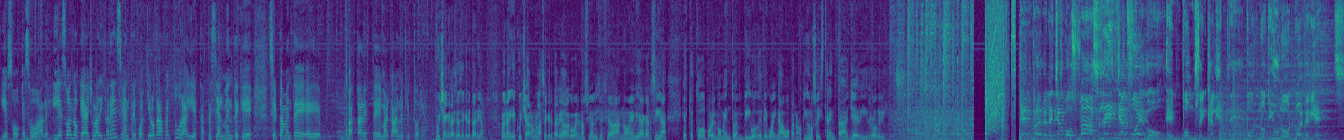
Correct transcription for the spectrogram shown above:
y eso eso vale y eso es lo que ha hecho la diferencia entre cualquier otra apertura y esta especialmente que ciertamente va a estar este marcada en nuestra historia. Muchas gracias, secretaria. Bueno, ahí escucharon a la secretaria de la Gobernación, licenciada Noelia García. Esto es todo por el momento, en vivo desde Guaynabo para Noti 1630, Jerry Rodríguez. En breve le echamos más leña al fuego en Ponce en Caliente por Notiuno 910.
